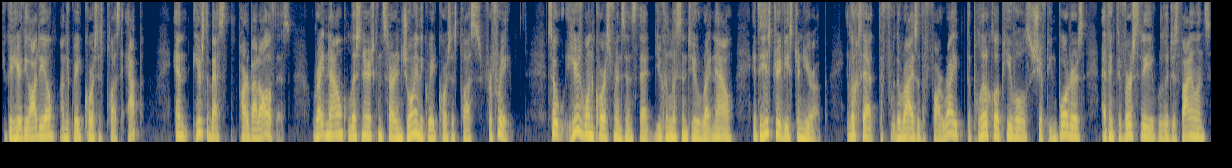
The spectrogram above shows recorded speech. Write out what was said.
You could hear the audio on the Great Courses Plus app. And here's the best part about all of this. Right now, listeners can start enjoying the Great Courses Plus for free. So here's one course, for instance, that you can listen to right now. It's a history of Eastern Europe. It looks at the, the rise of the far right, the political upheavals, shifting borders, ethnic diversity, religious violence.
